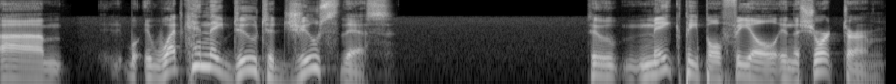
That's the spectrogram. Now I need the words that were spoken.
Um, what can they do to juice this? To make people feel in the short term?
